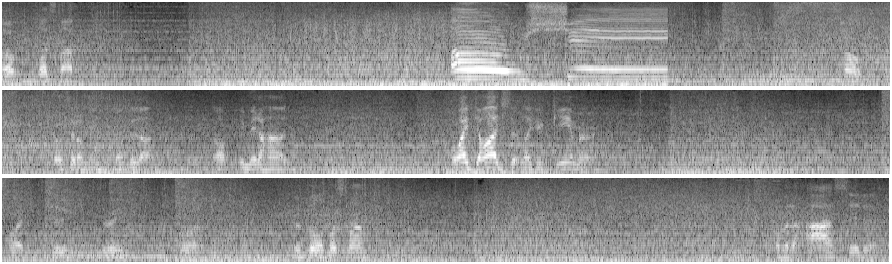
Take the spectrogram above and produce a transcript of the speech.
Oh, what's that? Oh shit! Oh, don't sit on me. Don't do that. Oh, it made a hand. Oh, I dodged it like a gamer. One, two, three, four. The bull butt slam. Over the acid.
